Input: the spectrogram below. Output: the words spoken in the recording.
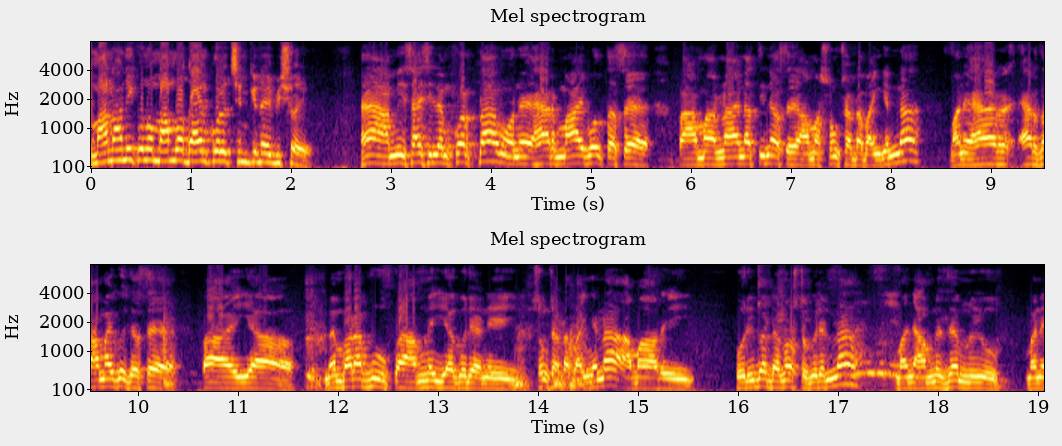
মানহানি কোনো মামলা দায়ের করেছেন কিনা এই বিষয়ে? হ্যাঁ আমি চাইছিলাম করতাম মানে হ্যার মায় বলতেছে বা আমার নাই নাতিন আছে আমার সংসারটা ভাঙ্গেন না মানে হ্যার হ্যার জামাই কইতেছে বা ইয়া মেম্বার আব্বু বা আপনি ইয়া করেন এই সংসারটা ভাঙ্গেন না আমার এই পরিবারটা নষ্ট করেন না মানে আপনি যেমনি মানে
